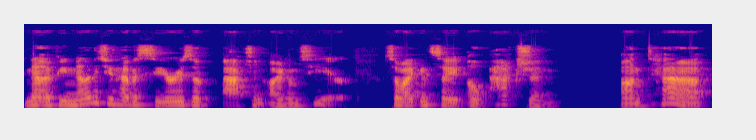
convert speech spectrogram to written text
Now if you notice you have a series of action items here. So I can say, oh, action. On tap,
